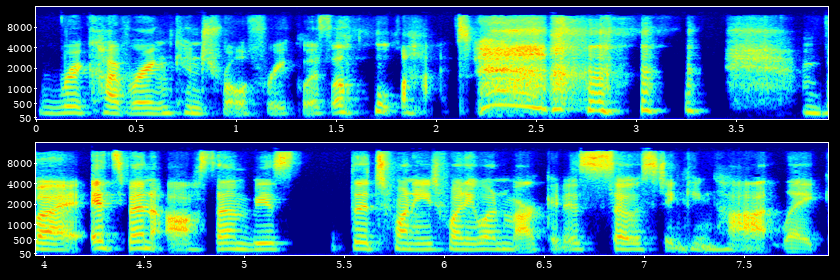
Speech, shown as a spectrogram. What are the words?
recovering control freak was a lot. But it's been awesome because the 2021 market is so stinking hot. Like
